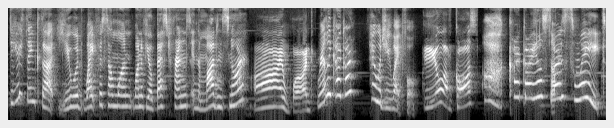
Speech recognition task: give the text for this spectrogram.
Do you think that you would wait for someone, one of your best friends, in the mud and snow? I would. Really, Koco? Who would you wait for? You, of course. Oh, Koco, you're so sweet.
